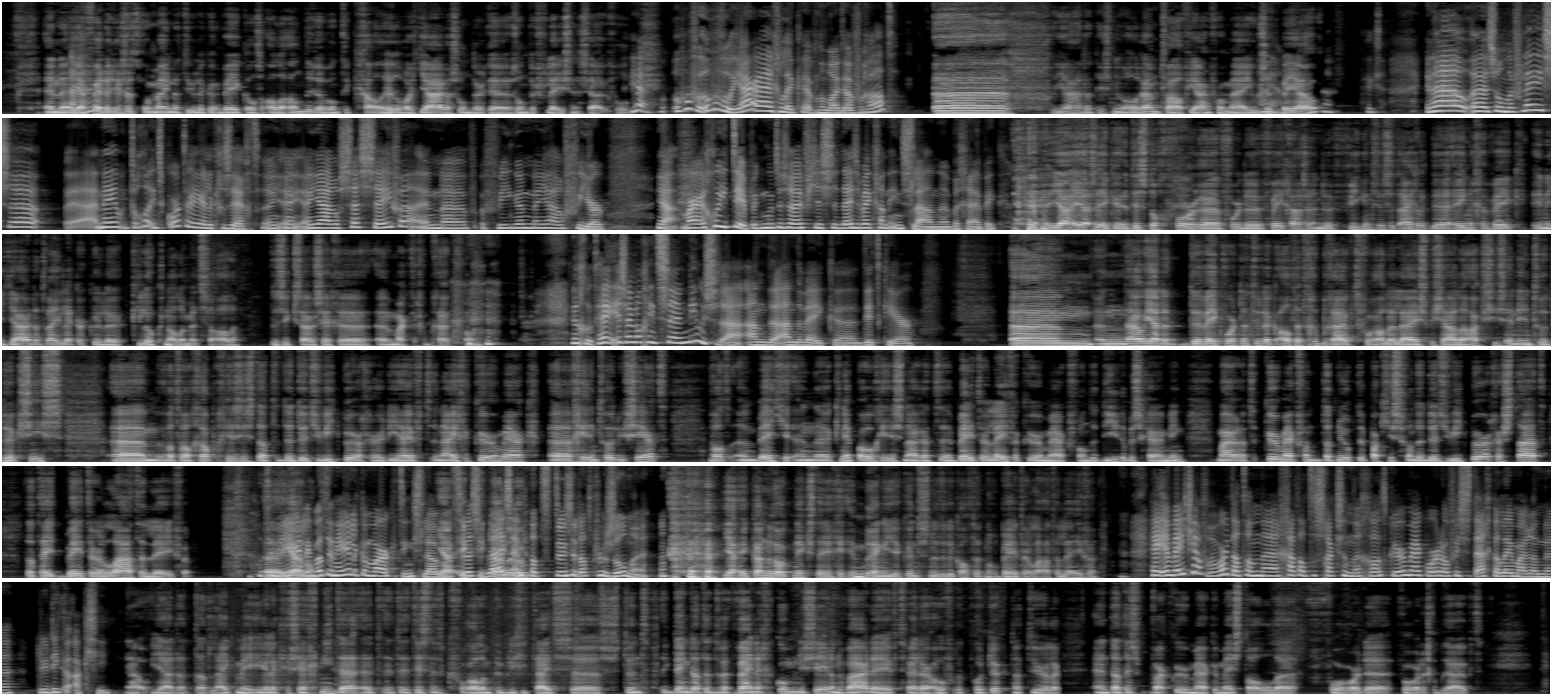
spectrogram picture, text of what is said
En ja, verder is het voor mij natuurlijk een week als alle andere, want ik ga al heel wat jaren zonder, zonder vlees en zuivel. Ja, hoeveel, hoeveel jaar eigenlijk? Hebben we het nog nooit over gehad? Ja, dat is nu al ruim twaalf jaar voor mij. Hoe zit het oh, ja. bij jou? Nou, zonder vlees, ja, nee, toch wel iets korter eerlijk gezegd. Een, een jaar of zes, zeven en vegan een jaar of vier. Ja, maar een goede tip. Ik moet dus eventjes deze week gaan inslaan, begrijp ik. ja, ja, zeker. Het is toch voor, voor de vega's en de vegans is het eigenlijk de enige week in het jaar dat wij lekker kunnen kilo knallen met z'n allen. Dus ik zou zeggen, maak er gebruik van. Heel goed. Hey, is er nog iets nieuws aan de, aan de week dit keer? Um, nou ja, de, de, week wordt natuurlijk altijd gebruikt voor allerlei speciale acties en introducties. Um, wat wel grappig is, is dat de Dutch Wietburger die heeft een eigen keurmerk uh, geïntroduceerd. Wat een beetje een uh, knipoog is naar het uh, Beter Leven keurmerk van de dierenbescherming. Maar het keurmerk van, dat nu op de pakjes van de Dutch Wietburger staat, dat heet Beter Laten Leven. Wat een, heerlijk, uh, ja, wat een heerlijke marketing slogan. Ja, Zullen ze blij zijn ook... dat, toen ze dat verzonnen? ja, ik kan er ook niks tegen inbrengen. Je kunt ze natuurlijk altijd nog beter laten leven. hey, en weet je, of wordt dat dan, uh, gaat dat straks een uh, groot keurmerk worden? Of is het eigenlijk alleen maar een ludieke ja, actie? Nou ja, dat, dat lijkt me eerlijk gezegd niet. Hè. Het, het, het is natuurlijk vooral een publiciteitsstunt. ik denk dat het weinig communicerende waarde heeft verder over het product natuurlijk. En dat is waar keurmerken meestal voor, worden, voor worden gebruikt.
